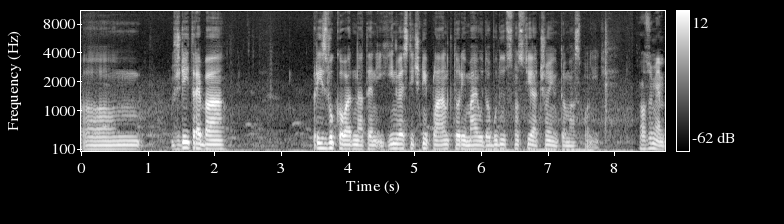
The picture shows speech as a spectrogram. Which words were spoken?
Um, vždy treba prizvukovať na ten ich investičný plán, ktorý majú do budúcnosti a čo im to má splniť. Rozumiem.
